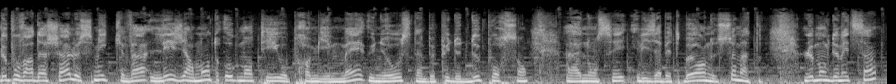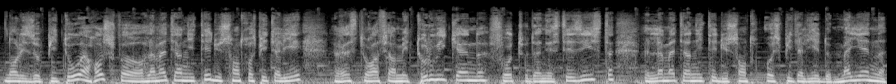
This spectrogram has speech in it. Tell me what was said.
Le pouvoir d'achat, le SMIC va légèrement augmenter au 1er mai, une hausse d'un peu plus de 2%, a annoncé Elisabeth Borne ce matin. Le manque de médecins dans les hôpitaux à Rochefort, la maternité du centre hospitalier restera fermée tout le week-end, faute d'anesthésistes. La maternité du centre hospitalier de Mayenne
